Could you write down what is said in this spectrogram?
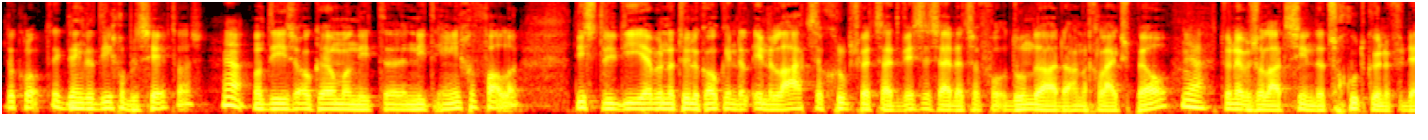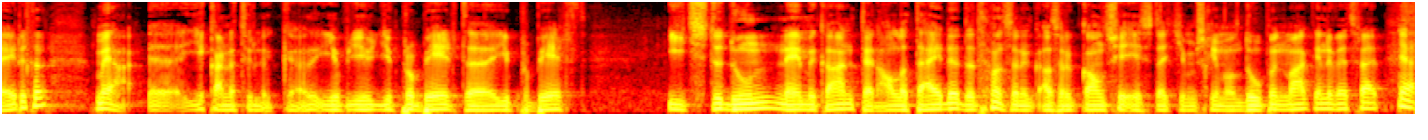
Dat klopt. Ik denk dat die geblesseerd was. Ja. Want die is ook helemaal niet, eh, niet ingevallen. Die, die hebben natuurlijk ook in de, in de laatste groepswedstrijd... wisten zij dat ze voldoende hadden aan een gelijkspel. Ja. Toen hebben ze laten zien dat ze goed kunnen verdedigen. Maar ja, eh, je kan natuurlijk... je, je, je, probeert, je probeert iets te doen, neem ik aan, ten alle tijden. Dat als er, een, als er een kansje is dat je misschien wel een doelpunt maakt in de wedstrijd. Ja.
